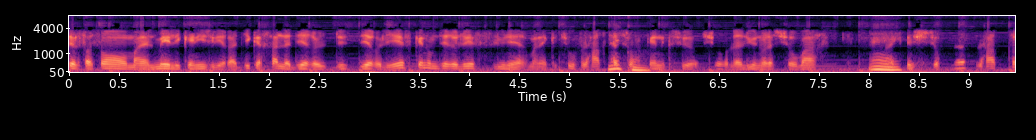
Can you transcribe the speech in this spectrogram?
telle façon مع الماء اللي كان يجري غاديكا خلى des reliefs كانوا des reliefs lunaires معناها كي تشوف الحق تحس. روحك كانك sur la lune ولا sur Mars ما بلاص. الحق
